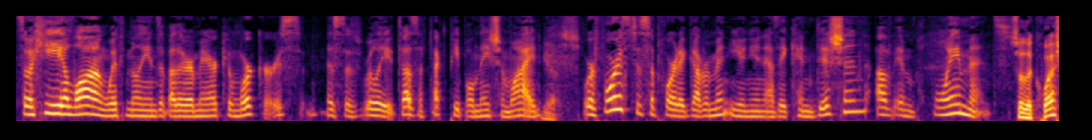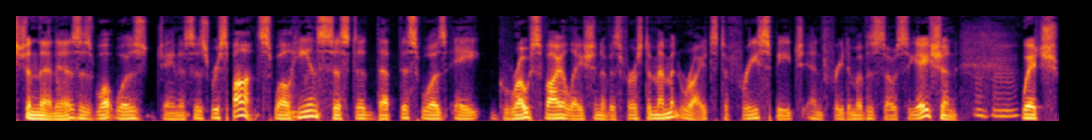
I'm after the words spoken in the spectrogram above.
So he, along with millions of other American workers, this is really it does affect people nationwide. Yes. were forced to support a government union as a condition of employment. So the question then is, is what was Janus's response? Well, he mm-hmm. insisted that this was a gross violation of his First Amendment rights to free speech and freedom of association, mm-hmm. which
